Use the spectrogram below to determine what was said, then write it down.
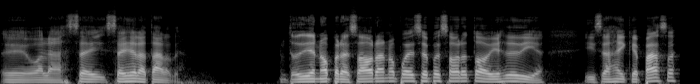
eh, o a las 6, de la tarde. Entonces dije, no, pero esa hora no puede ser, pues esa hora todavía es de día. Y dices, ay, ¿qué pasa?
